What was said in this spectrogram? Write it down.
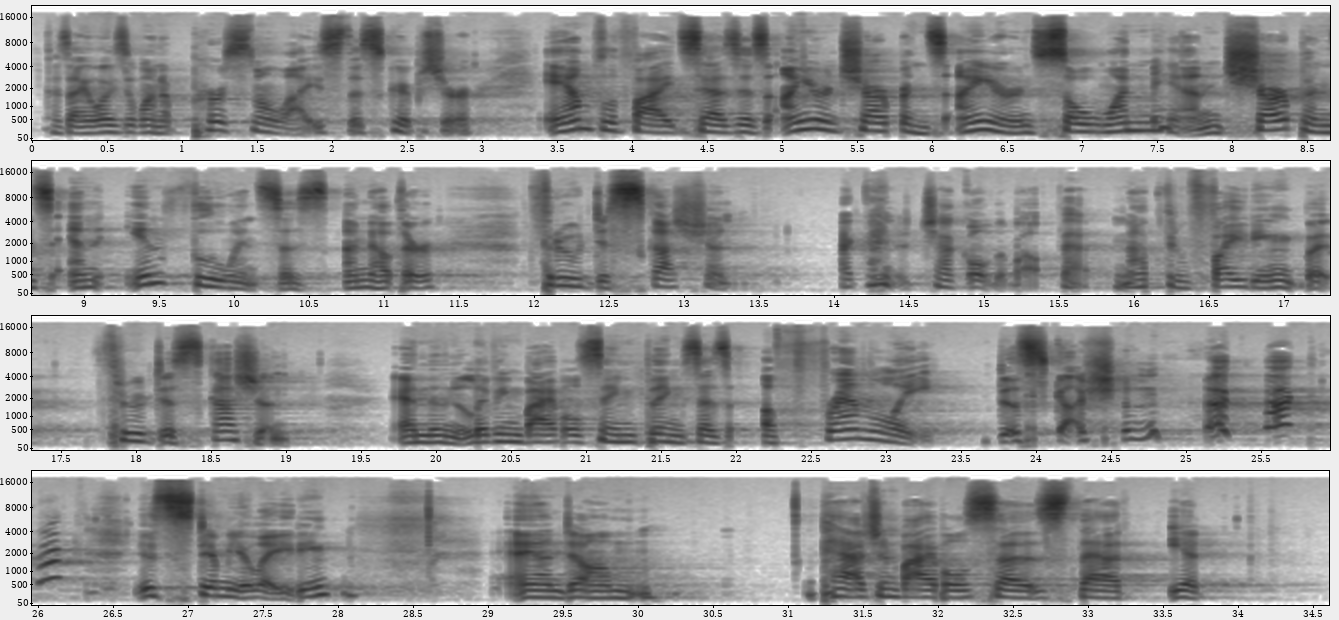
Because I always want to personalize the scripture. Amplified says, As iron sharpens iron, so one man sharpens and influences another through discussion. I kind of chuckled about that. Not through fighting, but through discussion. And then Living Bible, same thing, says, A friendly discussion. is stimulating. And um, Passion Bible says that it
